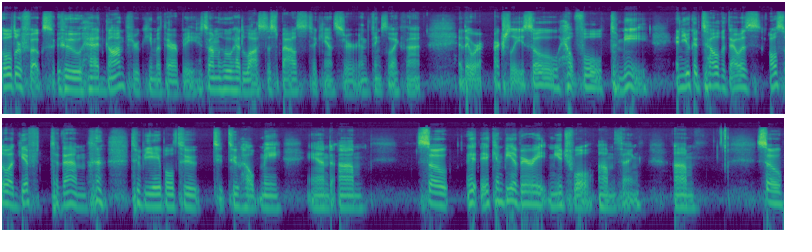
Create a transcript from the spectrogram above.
older folks who had gone through chemotherapy, some who had lost a spouse to cancer and things like that. And they were actually so helpful to me. And you could tell that that was also a gift to them to be able to, to, to help me. And um, so it, it can be a very mutual um, thing. Um, so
